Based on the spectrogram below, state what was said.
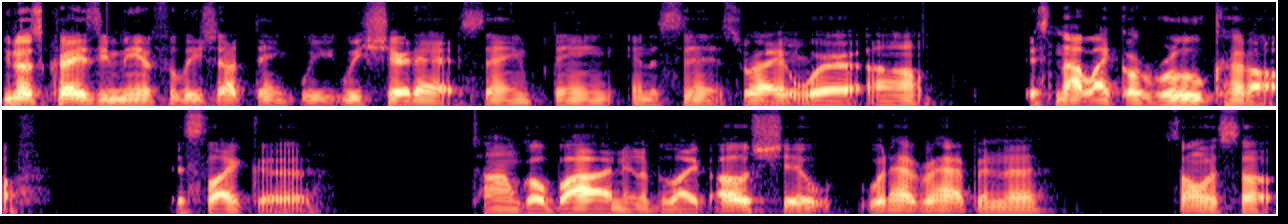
You know, it's crazy. Me and Phylicia, I think we, we share that same thing in a sense, right? Where um, it's not like a rude cutoff. It's like a time go by and then I'll be like, oh shit, whatever happened to so and so?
